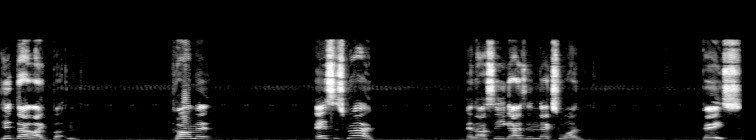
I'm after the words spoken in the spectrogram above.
hit that like button, comment, and subscribe. And I'll see you guys in the next one. Peace.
